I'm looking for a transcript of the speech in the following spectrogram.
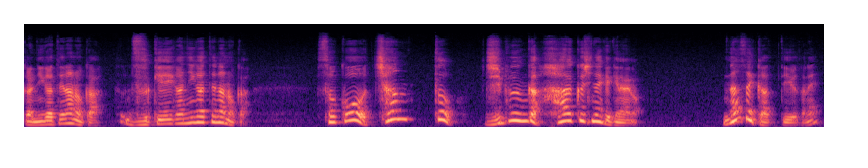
が苦手なのか図形が苦手なのか。そこをちゃんと自分が把握しなきゃいけないの。なぜかっていうとね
